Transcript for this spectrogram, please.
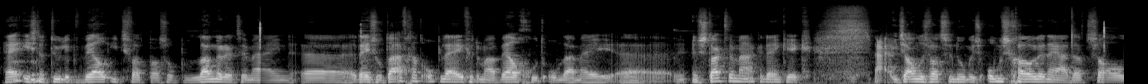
Hè, is natuurlijk wel iets wat pas op langere termijn uh, resultaat gaat opleveren. Maar wel goed om daarmee een start te maken, denk ik. Nou, iets anders wat ze noemen is omscholen. Nou ja, dat zal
